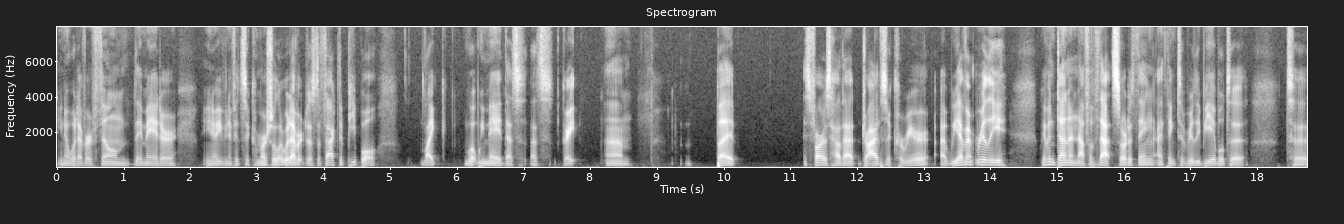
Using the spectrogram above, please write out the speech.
you know whatever film they made or you know even if it's a commercial or whatever. Just the fact that people like what we made that's that's great. Um, but as far as how that drives a career, uh, we haven't really we haven't done enough of that sort of thing. I think to really be able to to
